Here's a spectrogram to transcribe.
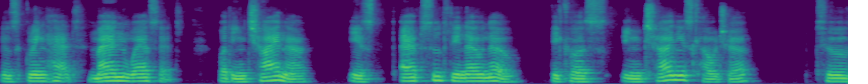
It's green hat. Man wears it. But in China, is absolutely no no because in Chinese culture, to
